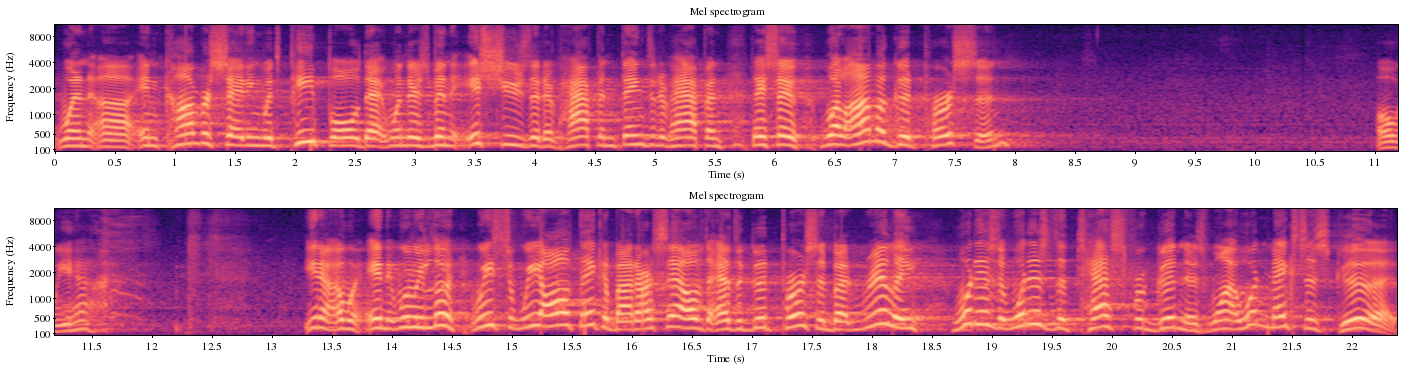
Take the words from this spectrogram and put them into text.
when uh, in conversating with people that when there's been issues that have happened, things that have happened, they say, "Well, I'm a good person." Oh yeah. You know, and when we look, we, we all think about ourselves as a good person, but really, what is it? What is the test for goodness? Why, what makes us good?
